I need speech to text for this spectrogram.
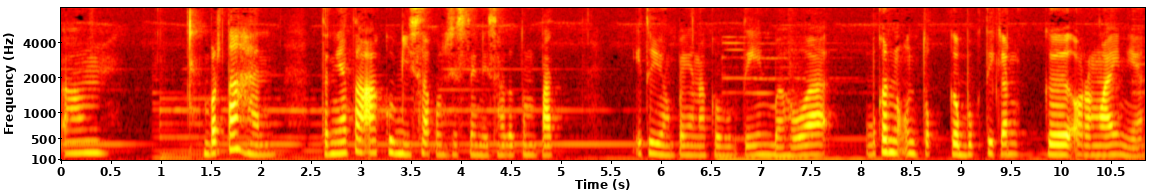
Um, bertahan. Ternyata aku bisa konsisten di satu tempat. Itu yang pengen aku buktiin bahwa bukan untuk kebuktikan ke orang lain ya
